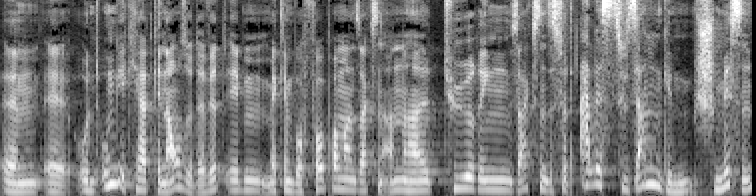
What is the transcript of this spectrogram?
Ähm, äh, und umgekehrt genauso. Da wird eben Mecklenburg-Vorpommern, Sachsen-Anhalt, Thüringen, Sachsen, das wird alles zusammengeschmissen.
